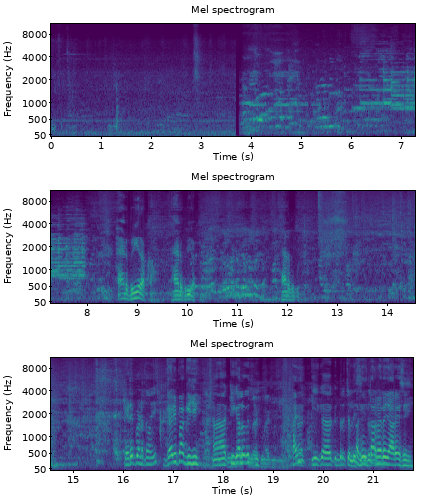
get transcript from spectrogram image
ਜੀ। ਹੈਂਡ ਫ੍ਰੀ ਰੱਖਾਂ। ਹੈਂਡ ਫ੍ਰੀ ਰੱਖ। ਹੈਂਡ ਫ੍ਰੀ ਕਿਹੜੇ ਪਿੰਡ ਤੋਂ ਜੀ? ਗੈਰੀ ਭਾਗੀ ਜੀ। ਹਾਂ ਕੀ ਗੱਲ ਹੋ ਗਈ ਹਾਂਜੀ। ਕੀ ਕ- ਕਿੱਧਰ ਚੱਲੇ ਸੀ? ਅਸੀਂ ਧਰਨੇ ਤੇ ਜਾ ਰਹੇ ਸੀ ਜੀ।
